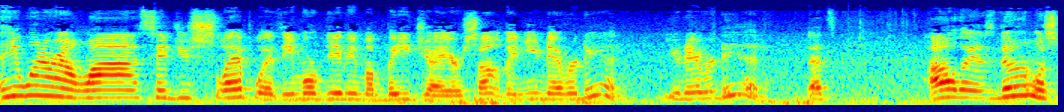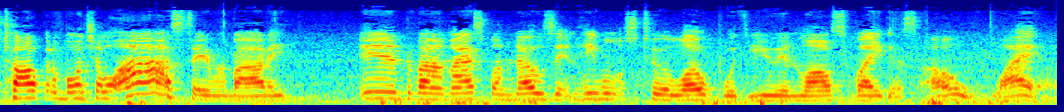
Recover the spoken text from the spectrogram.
he went around lying said you slept with him or give him a BJ or something, and you never did. You never did. That's all they was doing was talking a bunch of lies to everybody. And Divine Masculine knows it, and he wants to elope with you in Las Vegas. Oh, wow.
